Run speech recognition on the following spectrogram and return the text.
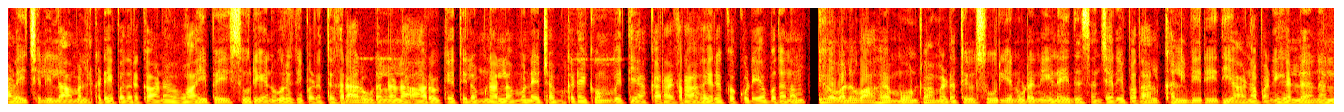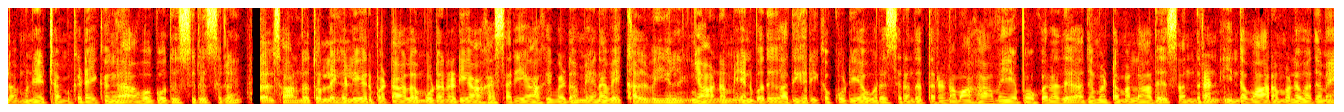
அலைச்சல் இல்லாமல் கிடைப்பதற்கான வாய்ப்பை சூரியன் உறுதிப்படுத்துகிறார். உடல்நல ஆரோக்கியத்திலும் நல்ல முன்னேற்றம் கிடைக்கும். வித்யாகரகராக இருக்கக்கூடிய புதனம் மிக வலுவாக மூன்றாம் இடத்தில் சூரியனுடன் இணைந்து சஞ்சரிப்பதால் கல்வி ரீதியான பணிகளில் நல்ல முன்னேற்றம் கிடைக்குங்க. அவ்வப்போது சிறு சிறு உடல் சார்ந்த தொல்லைகள் ஏற்பட்டாலும் உடனடியாக சரியாகிவிடும். எனவே கல்வியில் ஞானம் என்பது அதிகரிக்கக்கூடிய ஒரு சிறந்த தருணமாக அமைய போகிறது. அது மட்டுமல்லாது சந்திரன் இந்த வாரம் முழுவதுமே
